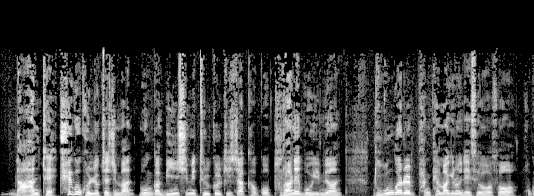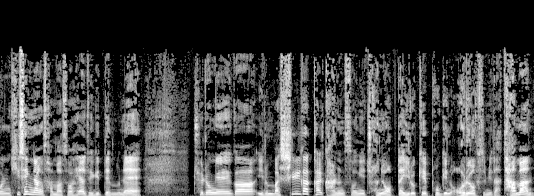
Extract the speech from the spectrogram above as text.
나한테 최고 권력자지만 뭔가 민심이 들끓기 시작하고 불안해 보이면 누군가를 방패막이로 내세워서 혹은 희생양 삼아서 해야 되기 때문에 최룡해가 이른바 실각할 가능성이 전혀 없다 이렇게 보긴 어렵습니다. 다만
